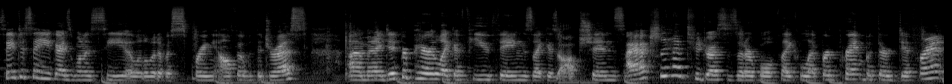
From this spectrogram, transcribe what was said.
safe to say you guys want to see a little bit of a spring outfit with the dress. Um, and I did prepare like a few things like as options. I actually have two dresses that are both like leopard print, but they're different.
